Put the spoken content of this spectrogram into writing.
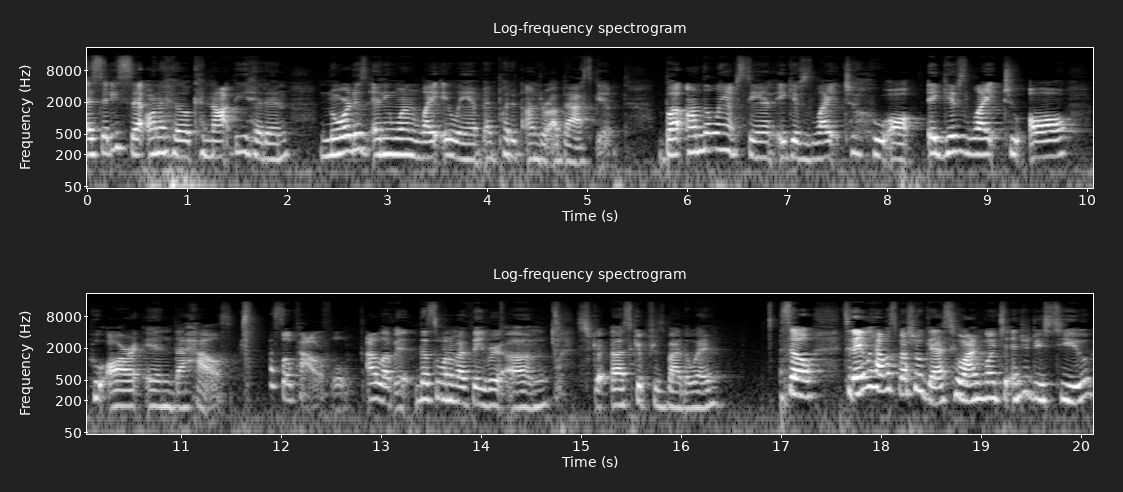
A city set on a hill cannot be hidden, nor does anyone light a lamp and put it under a basket. But on the lampstand it gives light to who all it gives light to all who are in the house. That's so powerful. I love it. That's one of my favorite um, uh, scriptures, by the way. So today we have a special guest who I'm going to introduce to you,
